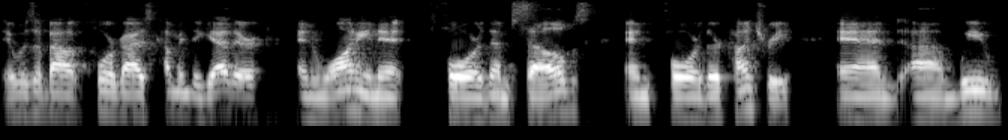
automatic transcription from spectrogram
It was about four guys coming together and wanting it for themselves and for their country. And um, we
